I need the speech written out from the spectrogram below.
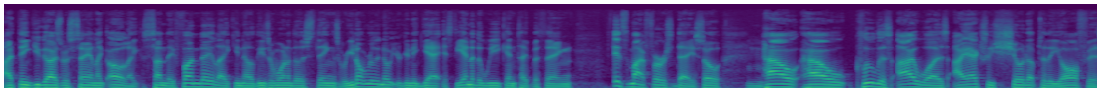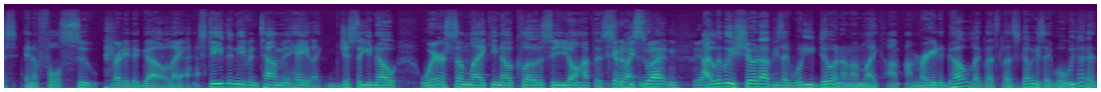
I think you guys were saying, like, oh, like Sunday fun day. Like, you know, these are one of those things where you don't really know what you're going to get. It's the end of the weekend type of thing. It's my first day. So, Mm-hmm. how how clueless I was, I actually showed up to the office in a full suit, ready to go. Like, Steve didn't even tell me, hey, like, just so you know, wear some, like, you know, clothes so you don't have to sweat. gonna be sweating. Yeah. I literally showed up. He's like, "What are you doing?" And I'm like, "I'm, I'm ready to go. Like, let's let's go." He's like, "Well, we got to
